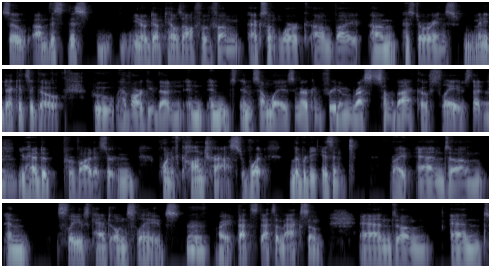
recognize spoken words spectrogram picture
so um, this this you know dovetails off of um, excellent work um, by um, historians many decades ago, who have argued that in, in in in some ways American freedom rests on the back of slaves. That mm. you had to provide a certain point of contrast of what liberty isn't, right? And um, and slaves can't own slaves, mm. right? That's that's a maxim, and um, and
